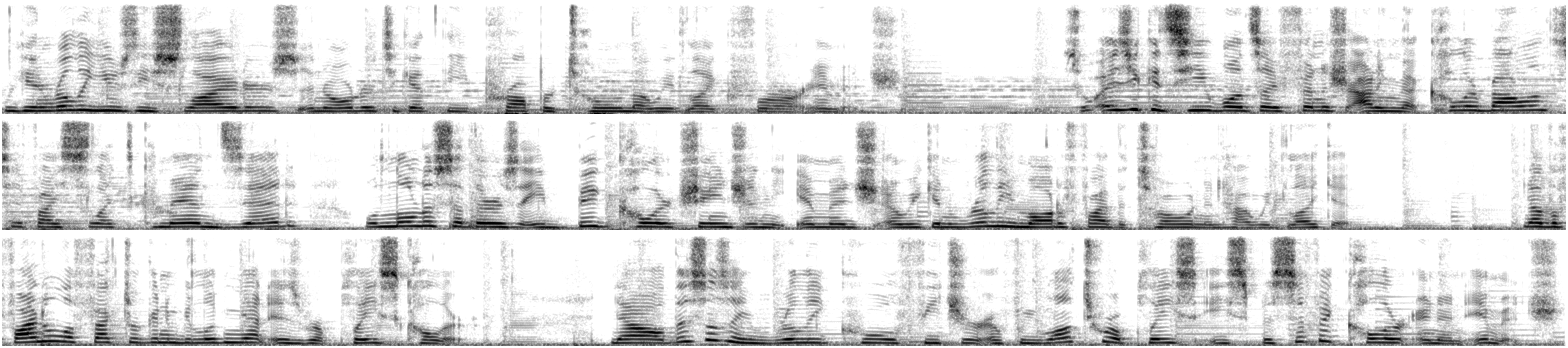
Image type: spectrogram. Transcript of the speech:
We can really use these sliders in order to get the proper tone that we'd like for our image. So as you can see, once I finish adding that color balance, if I select Command Z, we'll notice that there's a big color change in the image and we can really modify the tone and how we'd like it. Now the final effect we're going to be looking at is Replace Color. Now, this is a really cool feature if we want to replace a specific color in an image.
